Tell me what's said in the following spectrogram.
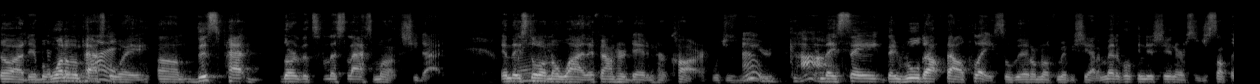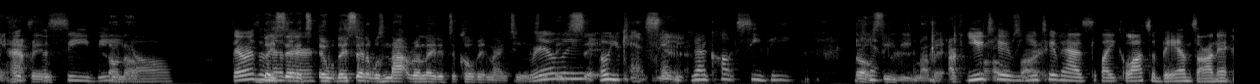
No idea, but That's one of them passed away. Um, this pat or this, this last month she died, and they still don't know why. They found her dead in her car, which is Oh weird. God. And they say they ruled out foul play, so they don't know if maybe she had a medical condition or so just something happened. It's the CV, Don't know. y'all. There was They another. said it's, it, they said it was not related to COVID nineteen. really? Oh, you can't say. Yeah. it. You gotta call it CV. Oh, CV, my bad. I, oh, YouTube sorry. YouTube has like lots of bans on it.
